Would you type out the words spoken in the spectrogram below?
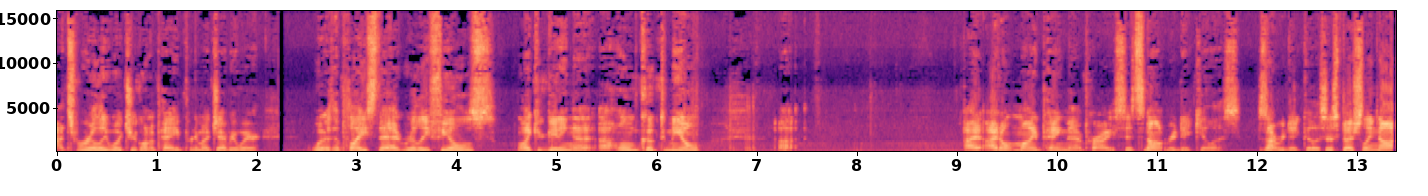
that's really what you're going to pay pretty much everywhere. With a place that really feels like you're getting a, a home cooked meal, uh, I, I don't mind paying that price. It's not ridiculous. It's not ridiculous, especially not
